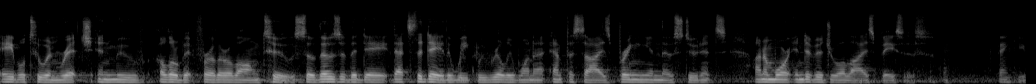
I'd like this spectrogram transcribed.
able to enrich and move a little bit further along, too. So those are the day, that's the day of the week we really want to emphasize bringing in those students on a more individualized basis. Okay. Thank you.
